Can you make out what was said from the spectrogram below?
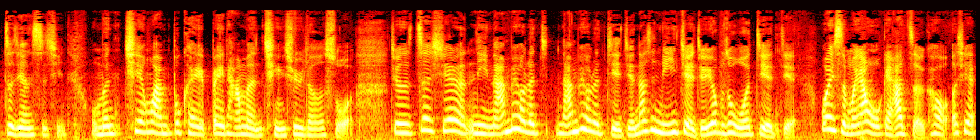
这件事情，我们千万不可以被他们情绪勒索。就是这些人，你男朋友的男朋友的姐姐，那是你姐姐，又不是我姐姐，为什么要我给他折扣？而且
